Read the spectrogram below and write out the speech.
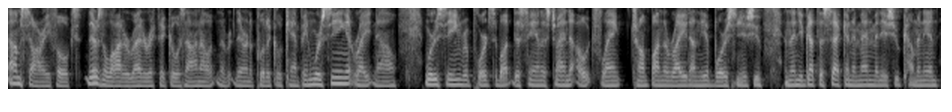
I'm sorry, folks. There's a lot of rhetoric that goes on out there in a political campaign. We're seeing it right now. We're seeing reports about DeSantis trying to outflank Trump on the right on the abortion issue. And then you've got the Second Amendment issue coming in.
